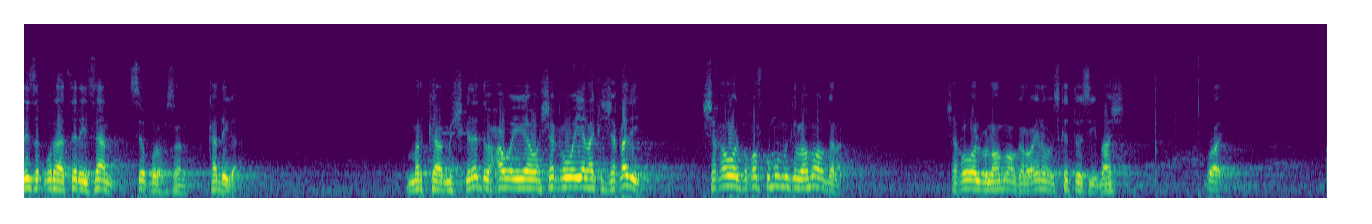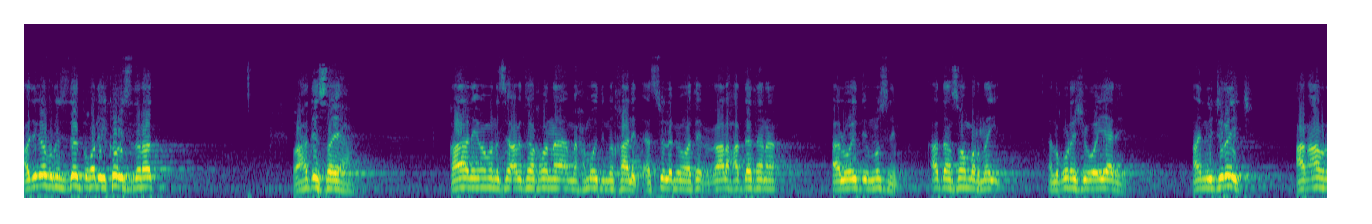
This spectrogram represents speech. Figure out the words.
risq u raadsanaysaan si quruxsan ka dhiga. Marka mushkiladda waxaa weeya shaqa weya laakiin shaqadii shaqo walba qofka muminka looma ogola. Shaqo walba looma ogola waa inuu iska toosiy baasha xadika afarkan sideed boqol iyo ko iyo soddonaad waa xadiis saxiixa. Qala imam nas abarna maxmuud ibn khaalid asulami wahiqa qaala xadaثana alwaliid ibn muslim. Haddaan soo marnay alqurashi weeyaane can ujrayj can camr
